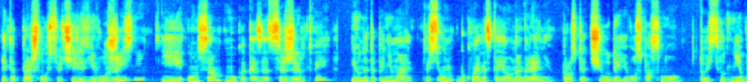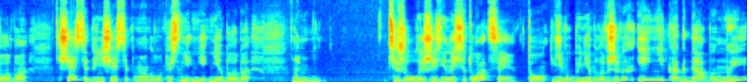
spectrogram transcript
это прошло все через его жизнь, и он сам мог оказаться жертвой, и он это понимает. То есть он буквально стоял на грани. Просто чудо его спасло. То есть вот не было бы счастье да несчастье помогло. То есть не, не, не было бы тяжелой жизненной ситуации, то его бы не было в живых, и никогда бы мы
